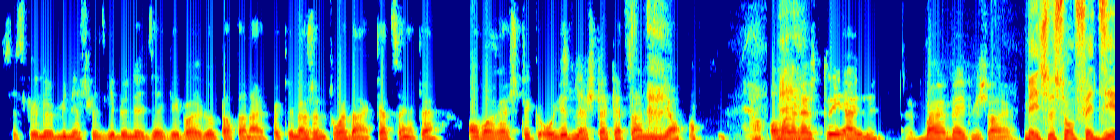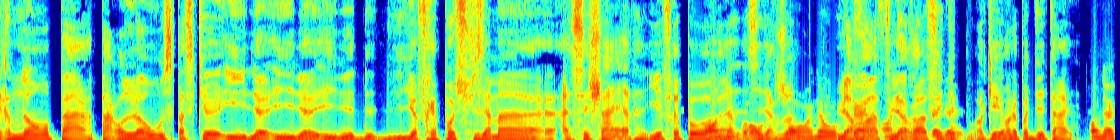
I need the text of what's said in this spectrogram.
C'est ce que le ministre Fitzgibbon a dit avec les autres partenaires. Fait qu'imagine-toi, dans 4-5 ans, on va racheter, au lieu de l'acheter à 400 millions, on va le racheter à bien ben plus cher. Mais ils se sont fait dire non par par Lowe's parce que il il, il, il offrait pas suffisamment euh, assez cher, il offrait pas On euh, assez d'argent. on n'a aucun- Le ROF, on le n'a ROF aucun était OK, on n'a pas de détails. On n'a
